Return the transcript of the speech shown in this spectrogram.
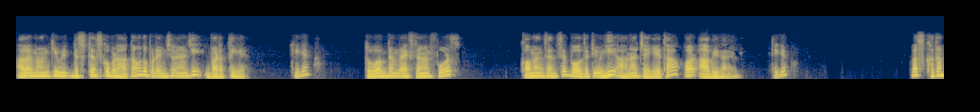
अगर मैं उनकी डिस्टेंस को बढ़ाता हूँ तो पोटेंशियल एनर्जी बढ़ती है, ठीक है? तो work done by external force common sense से पॉजिटिव ही आना चाहिए था और आ भी रहा है, ठीक है? बस खत्म।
